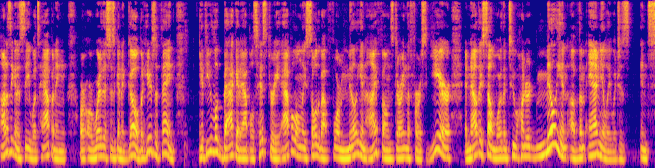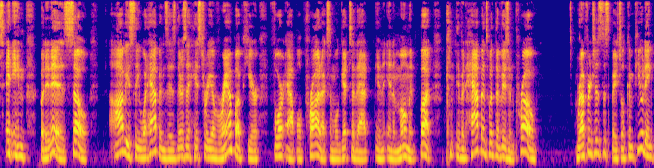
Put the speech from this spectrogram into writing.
honestly going to see what's happening or, or where this is going to go. But here's the thing if you look back at Apple's history, Apple only sold about 4 million iPhones during the first year, and now they sell more than 200 million of them annually, which is insane, but it is. So, obviously, what happens is there's a history of ramp up here for Apple products, and we'll get to that in, in a moment. But if it happens with the Vision Pro, references to spatial computing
